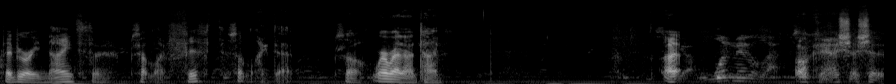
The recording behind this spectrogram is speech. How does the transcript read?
February 9th or something like 5th, something like that. So we're right on time. So Uh, one minute left. Okay, I should. I should.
